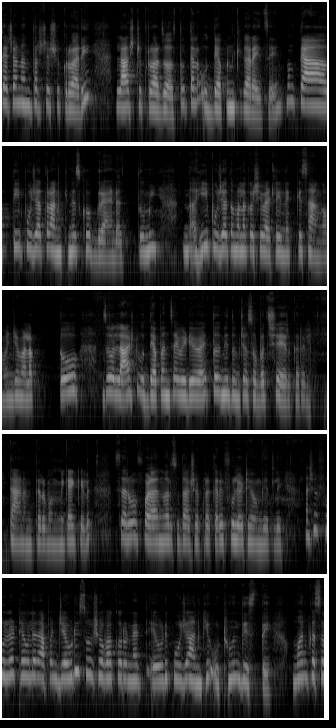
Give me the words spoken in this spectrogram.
त्याच्यानंतरच्या शुक्रवारी लास्ट शुक्रवार जो असतो त्याला उद्यापन करायचं. आहे मग त्या ती पूजा तर आणखीनच खूप ग्रँड असते तुम्ही ही पूजा तुम्हाला कशी वाटली नक्की सांगा. म्हणजे मला तो जो लास्ट उद्यापनचा व्हिडिओ आहे तो मी तुमच्यासोबत शेअर करेल. त्यानंतर मग मी काय केलं सर्व फळांवर सुद्धा अशा प्रकारे फुलं ठेवून घेतली. अशी फुलं ठेवल्याने आपण जेवढी सुशोभा करू नये एवढी पूजा आणखी उठून दिसते. मन कसं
